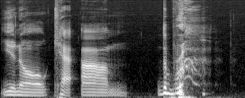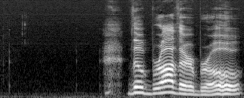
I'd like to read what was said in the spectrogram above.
You know, cat um the bro the brother, bro.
